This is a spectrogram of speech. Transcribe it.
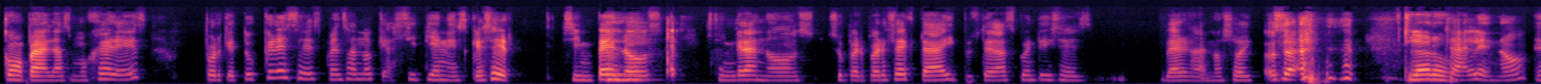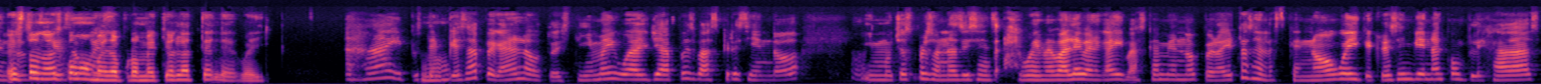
como para las mujeres, porque tú creces pensando que así tienes que ser, sin pelos, sin granos, súper perfecta, y pues te das cuenta y dices, verga, no soy. O sea, Claro. chale, ¿no? Esto no es como me pues, lo prometió la tele, güey, ajá, y pues te empieza a pegar en la autoestima, igual ya pues vas creciendo y muchas personas dicen, ay, güey, me vale verga y vas cambiando, pero hay otras en las que no, güey, que crecen bien acomplejadas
